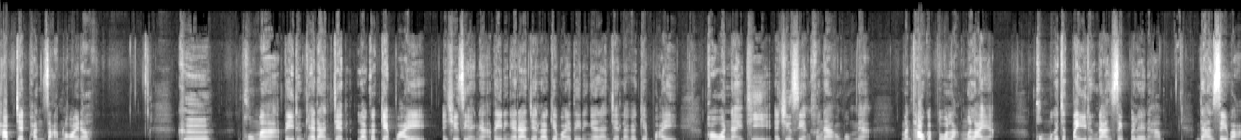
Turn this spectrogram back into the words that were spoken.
ทับ 7,300 เนาะ คือผมอะตีถึงแค่ด่าน 7 แล้วก็เก็บไว้ ไอชื่อเสียงเนี่ยตีหนึ่งแค่ด่านเจ็ดแล้วเก็บไว้ตีหนึ่งแค่ด่านเจ็ดแล้วก็เก็บไว้ พอวันไหนที่ไอชื่อเสียงข้างหน้าของผมเนี่ย มันเท่ากับตัวหลังเมื่อไหร่อะ ผมก็จะตีถึงด่านสิบไปเลยนะครับ ด่านสิบอะ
